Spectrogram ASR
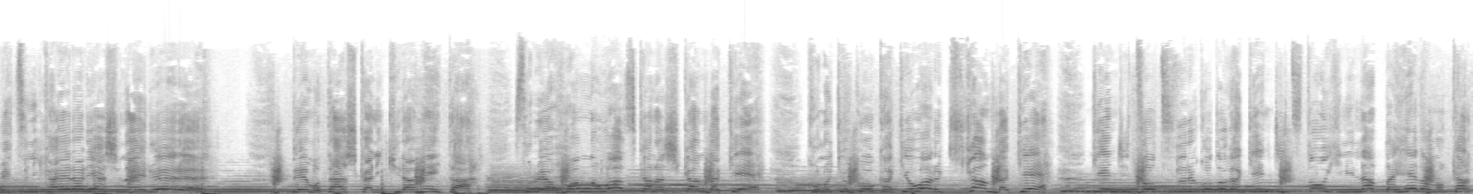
別に変えられやしないルール。でも確かにきらめいた。それはほんのわずかな時間だけ。この曲を書き終わる期間だけ。現実を綴ることが現実逃避になったヘドの塊。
